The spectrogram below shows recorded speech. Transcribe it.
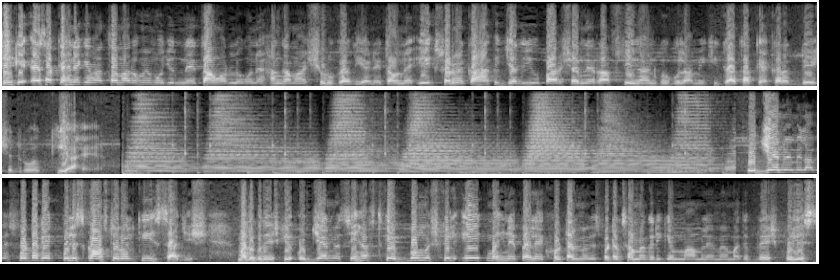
सिंह के ऐसा कहने के बाद समारोह में मौजूद नेताओं और लोगों ने हंगामा शुरू कर दिया। नेताओं ने एक स्वर में कहा कि जदयू पार्षद ने राष्ट्रीय गान को गुलामी की गाथा कहकर देशद्रोह किया है। उज्जैन में मिला विस्फोटक एक पुलिस कांस्टेबल की साजिश। मध्य प्रदेश के उज्जैन में सिंहस्थ के बमुश्किल एक महीने पहले एक होटल में विस्फोटक सामग्री के मामले में मध्य प्रदेश पुलिस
